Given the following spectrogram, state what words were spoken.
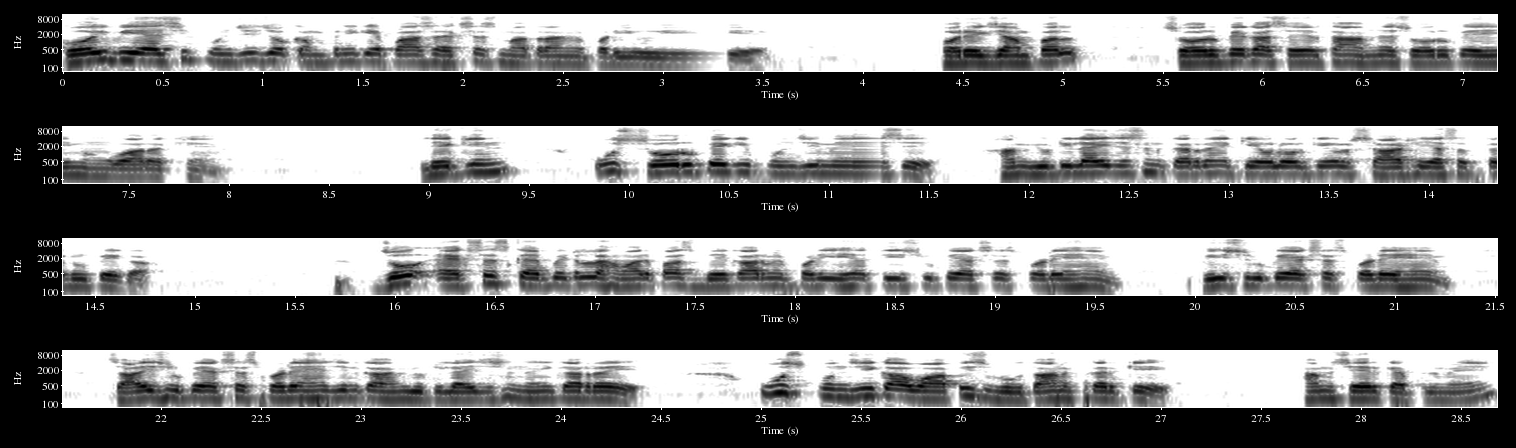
कोई भी ऐसी पूंजी जो कंपनी के पास एक्सेस मात्रा में पड़ी हुई है। फॉर एग्ज़ाम्पल सौ रुपये का शेयर था, हमने सौ रुपये ही मंगवा रखे हैं। लेकिन उस सौ रुपये की पूंजी में से हम यूटिलाइजेशन कर रहे हैं केवल और केवल साठ या सत्तर रुपये का। जो एक्सेस कैपिटल हमारे पास बेकार में पड़ी है, तीस रुपये एक्सेस पड़े हैं, बीस रुपये एक्सेस पड़े हैं, चालीस रुपये एक्सेस पड़े हैं, जिनका हम यूटिलाइजेशन नहीं कर रहे, उस पूंजी का वापस भुगतान करके हम शेयर कैपिटल में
